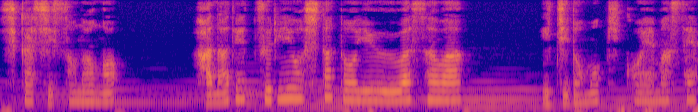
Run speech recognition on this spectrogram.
しかしその後、鼻で釣りをしたという噂は一度も聞こえません。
